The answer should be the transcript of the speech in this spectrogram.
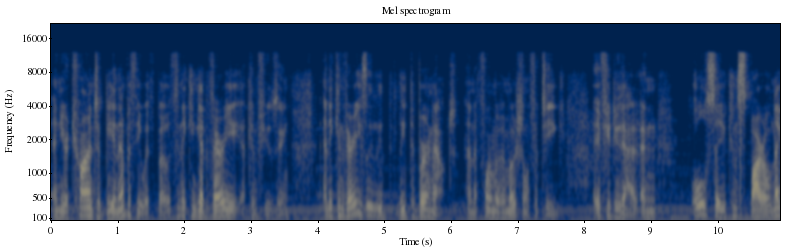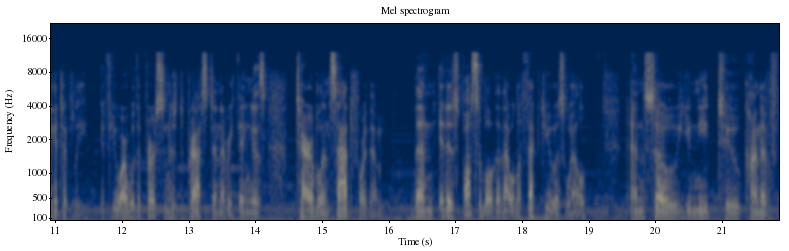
and you're trying to be in empathy with both, and it can get very confusing, and it can very easily lead, lead to burnout and a form of emotional fatigue if you do that. And also, you can spiral negatively if you are with a person who's depressed and everything is terrible and sad for them, then it is possible that that will affect you as well. And so you need to kind of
